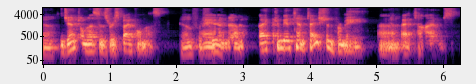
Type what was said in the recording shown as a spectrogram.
Yeah. Gentleness is respectfulness. Yeah, for sure. And uh, that can be a temptation for me uh, yeah. at times.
